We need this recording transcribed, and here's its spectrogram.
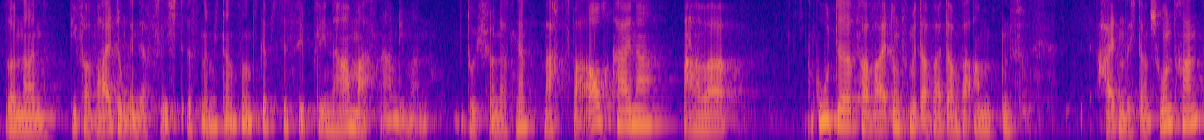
Sondern die Verwaltung in der Pflicht ist, nämlich dann sonst gibt es Disziplinarmaßnahmen, die man durchführen lassen kann. Macht zwar auch keiner, aber gute Verwaltungsmitarbeiter und Beamten halten sich dann schon dran.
